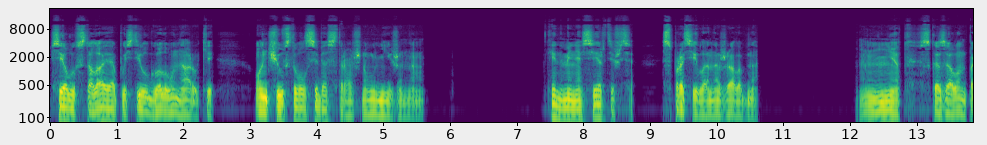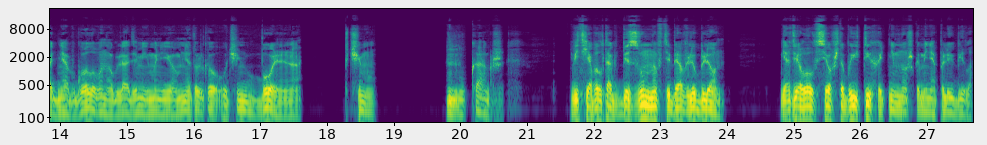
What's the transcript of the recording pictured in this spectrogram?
сел у стола и опустил голову на руки. Он чувствовал себя страшно униженным. «Ты на меня сердишься?» — спросила она жалобно. «Нет», — сказал он, подняв голову, но глядя мимо нее, — «мне только очень больно». «Почему?» Ну как же. Ведь я был так безумно в тебя влюблен. Я делал все, чтобы и ты хоть немножко меня полюбила.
